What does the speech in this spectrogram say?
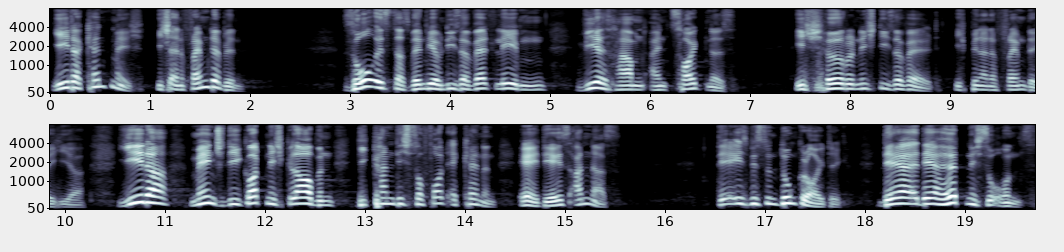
Jeder kennt mich. Ich eine Fremde bin. So ist das, wenn wir in dieser Welt leben. Wir haben ein Zeugnis. Ich höre nicht diese Welt. Ich bin eine Fremde hier. Jeder Mensch, die Gott nicht glauben, die kann dich sofort erkennen. Ey, der ist anders. Der ist ein bisschen dunkelhäutig. Der, der hört nicht zu uns.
